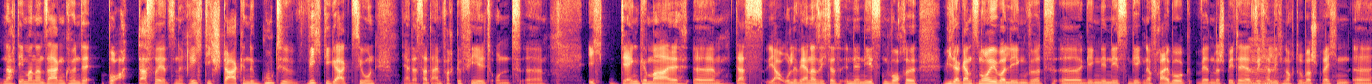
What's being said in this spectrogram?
nachdem man dann sagen könnte, boah, das war jetzt eine richtig starke, eine gute, wichtige Aktion. Ja, das hat einfach gefehlt. Und äh, ich denke mal, äh, dass ja Ole Werner sich das in der nächsten Woche wieder ganz neu überlegen wird. Äh, gegen den nächsten Gegner Freiburg werden wir später ja mhm. sicherlich noch drüber sprechen, äh,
